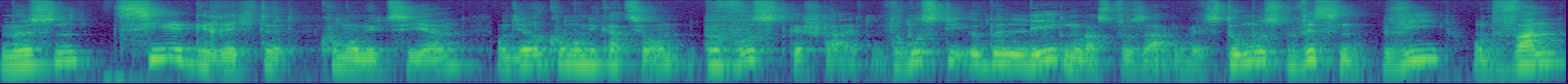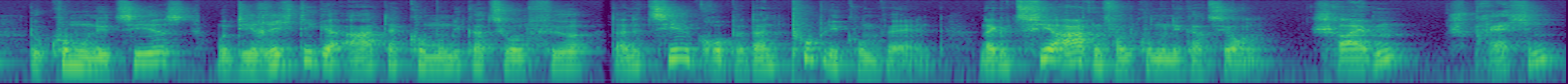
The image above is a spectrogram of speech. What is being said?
müssen zielgerichtet kommunizieren und ihre Kommunikation bewusst gestalten. Du musst dir überlegen, was du sagen willst. Du musst wissen, wie und wann du kommunizierst und die richtige Art der Kommunikation für deine Zielgruppe, dein Publikum wählen. Und da gibt es vier Arten von Kommunikation. Schreiben, sprechen,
